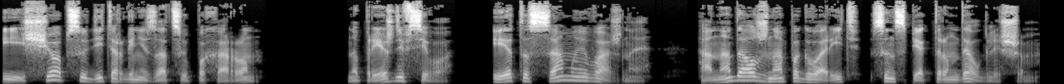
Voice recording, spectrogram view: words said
и еще обсудить организацию похорон. Но прежде всего, и это самое важное, она должна поговорить с инспектором Делглишем.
